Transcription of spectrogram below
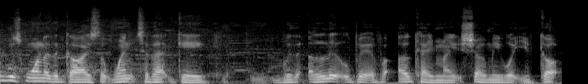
was one of the guys that went to that gig with a little bit of okay, mate, show me what you've got.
